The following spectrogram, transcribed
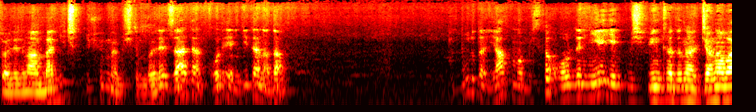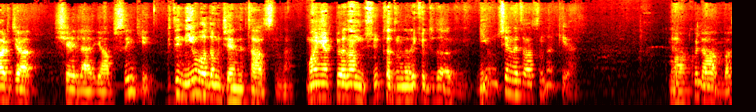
söyledin abi. Ben hiç düşünmemiştim böyle. Zaten oraya giden adam burada yapmamışsa orada niye 70 bin kadına canavarca şeyler yapsın ki? Bir de niye o adamı cennete alsınlar? Manyak bir adam düşün, kadınlara kötü davranıyor. Niye onu cennete alsınlar ki yani? Makul abi bak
